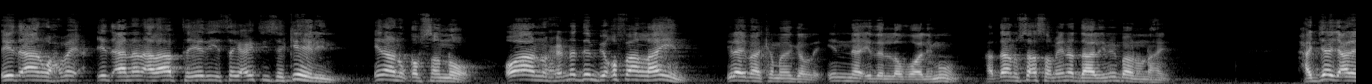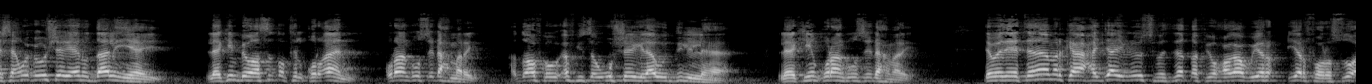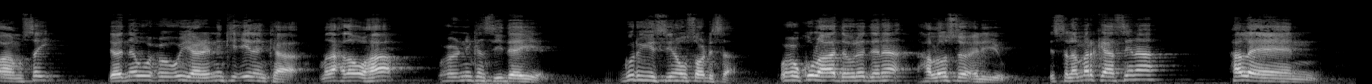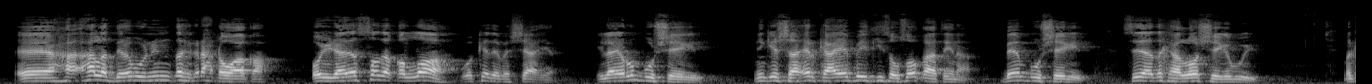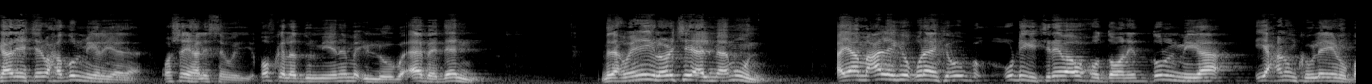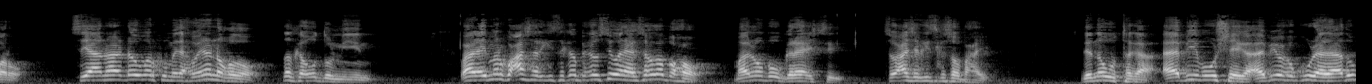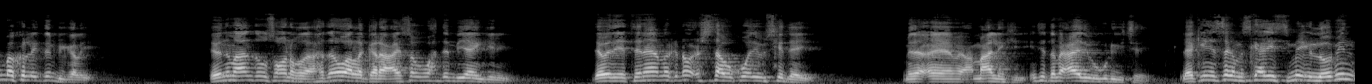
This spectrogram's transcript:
Cid aan waxba cid aanan alaabtayadii isaga agtiisa ka helin inaanu qabsanno oo aanu xidhno dembi qof aan lahayn ilaahay baan ka magan galnay. Innaa idan la daalimuun haddaanu saa samayno daalimiin baanu nahay. Xajaaj calayshaan wuxuu u sheegaya inuu daalin yahay laakiin biwaasitati alqur'aan qur'aanka u sii dhex maray hadduu afka afkiisa ugu sheegi lahaa wuu dili lahaa. Laakiin qur'aanka u sii dhex maray dabadeetana markaa xajaaj ibnu yuusuf athaqafi waxoogaa buu yar foorasduu aamusay. Dabeedna wuxuu u yeedhay ninkii ciidanka madaxda u ahaa wuxuu ninkan sii daaye gurigiisiina u soo dhisa. Wuxuu ku lahaa dowladdana ha loo soo celiyo. Isla markaasina hala ha la dira buu nin dadka ka dhex dhawaaqa oo yidhaahda sadaqa allah wa kadaba shaacir. Ilaahay run buu sheegay. Ninkii shaacirka ah ee beydkiisa uu soo qaatayna been buu sheegay sidaa dadka ha loo sheega buu yidhi. Marka had iyo jeer waxaa dulmiga la yihahdaa waa shay halisa weeye. Qofka la dulmiyana ma iloobo abadan. Madaxweynihii la odhan jiray alma'muun ayaa macallinkii qur'aanka u dhigi jiray baa wuxuu doonay dulmiga iyo xanuunka u leeyahy inuu baro. Si aanu hadhow markuu madaxweyne noqdo dadka u dulmiyin. Waxa la markuu casharkiisa ka baxo si wanaagsan uga baxo. Maalin walba uu garaaci jiray isagoo casharkiisa ka soo baxay deedna wuu tagaa aabihi buu u sheegaa aabihi wuxuu ku yidhahdaa adigu baa kollay dembi galay. Dabeedna maalinta uu soo noqdaa. Haddana waa la garaacay isagoo wax dembiyaan gelin. Dabadeetana marka dhowr cistaa uu ku waday uu iska daayey macallinkii. Intii dambe caadi ugu dhigi jiray. Laakiin isaga maskaxdiisi ma iloobin.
